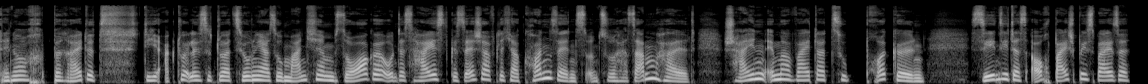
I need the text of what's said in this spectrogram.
Dennoch bereitet die aktuelle Situation ja so manchem Sorge und das heißt, gesellschaftlicher Konsens und Zusammenhalt scheinen immer weiter zu bröckeln. Sehen Sie das auch beispielsweise,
